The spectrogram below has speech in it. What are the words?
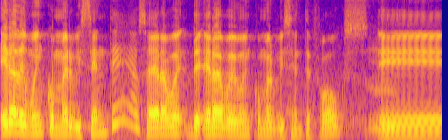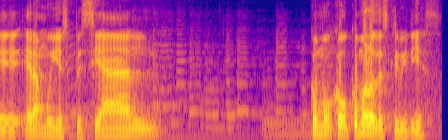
¿era de buen comer Vicente? O sea, ¿era, de, era de buen comer Vicente Fox? Mm. Eh, ¿Era muy especial? ¿Cómo, cómo, cómo lo describirías?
